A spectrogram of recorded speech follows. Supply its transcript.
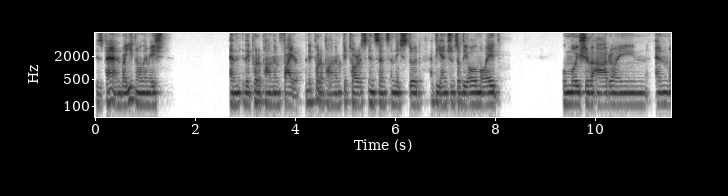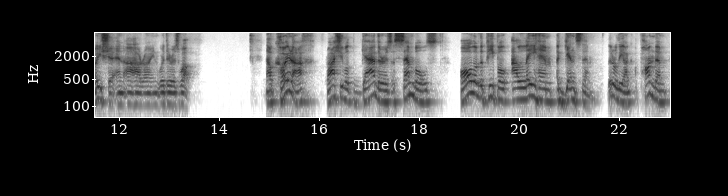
his pan by and they put upon them fire, and they put upon them ketoris, incense, and they stood at the entrance of the Ohel Moed. And Moshe and Aharon were there as well. Now Koirach, Rashi gathers, assembles all of the people alehem against them, literally upon them,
